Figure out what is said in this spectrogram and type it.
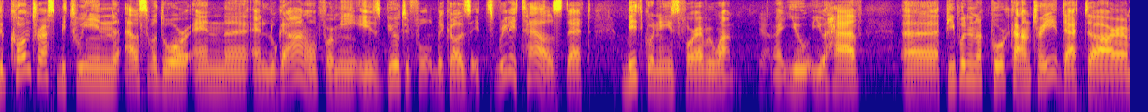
the contrast between El Salvador and uh, and Lugano for me is beautiful because it really tells that Bitcoin is for everyone. Yeah. Right? You you have uh, people in a poor country that are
